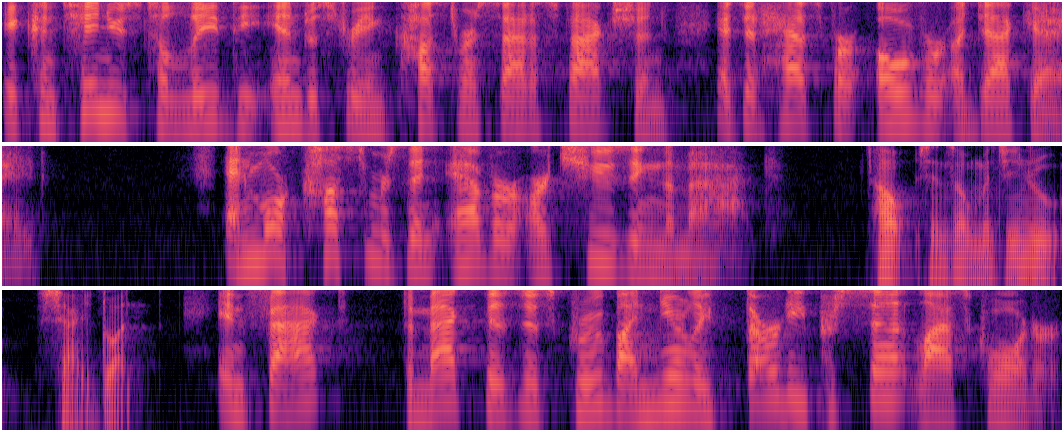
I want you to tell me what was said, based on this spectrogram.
It continues to lead the industry in customer satisfaction as it has for over a decade. And more customers than ever are choosing the Mac. 好，现在我们进入下一段。In fact, the Mac business grew by nearly 30% last quarter,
